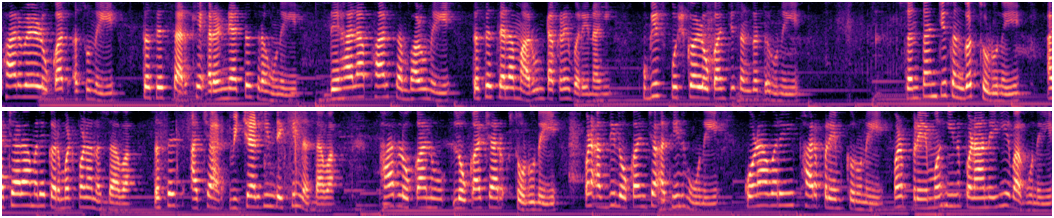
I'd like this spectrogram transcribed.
फार वेळ लोकात असू नये तसेच सारखे अरण्यातच राहू नये. देहाला फार सांभाळू नये तसेच त्याला मारून टाकणे बरे नाही. उगीच पुष्कळ लोकांची संगत धरू नये. संतांची संगत सोडू नये. आचारामध्ये कर्मटपणा नसावा. तसेच आचार विचारहीन देखील नसावा. फार लोकानु लोकाचार सोडू नये. पण अगदी लोकांच्या अधीन होऊ नये. कोणावरही फार प्रेम करू नये. पण प्रेमहीनपणानेही वागू नये.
